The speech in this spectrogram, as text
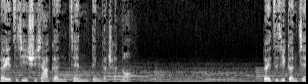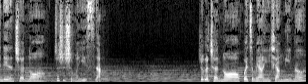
对自己许下更坚定的承诺。对自己更坚定的承诺，这是什么意思啊？这个承诺会怎么样影响你呢？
